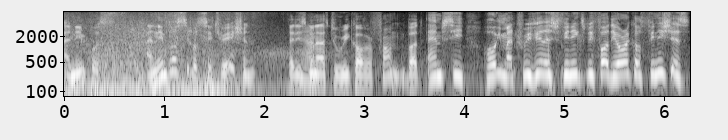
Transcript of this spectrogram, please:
an, impos- an impossible situation that he's Yeah. going to have to recover from. But MC, oh, he might reveal his Phoenix before the Oracle finishes.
